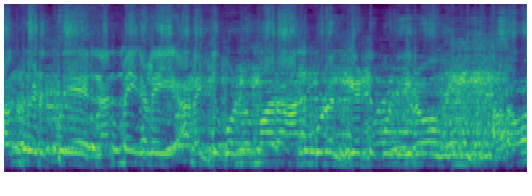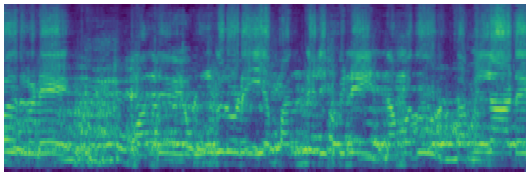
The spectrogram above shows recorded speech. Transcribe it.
பங்கெடுத்து நன்மைகளை அடைந்து கொள்ளுமாறு அன்புடன் கேட்டுக்கொள்கிறோம். சகோதரர்களே வந்து உங்களுடைய பங்களிப்பினை நமது ஒரு தமிழ்நாடு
